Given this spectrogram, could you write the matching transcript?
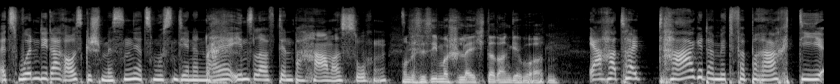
Jetzt wurden die da rausgeschmissen, jetzt mussten die eine neue Insel auf den Bahamas suchen. Und es ist immer schlechter dann geworden. Er hat halt Tage damit verbracht, die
